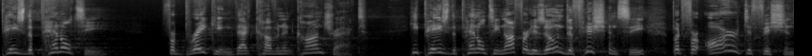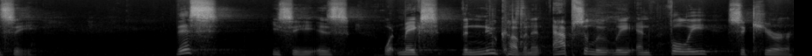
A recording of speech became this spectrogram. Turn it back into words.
pays the penalty for breaking that covenant contract. He pays the penalty not for his own deficiency, but for our deficiency. This, you see, is what makes the new covenant absolutely and fully secure,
